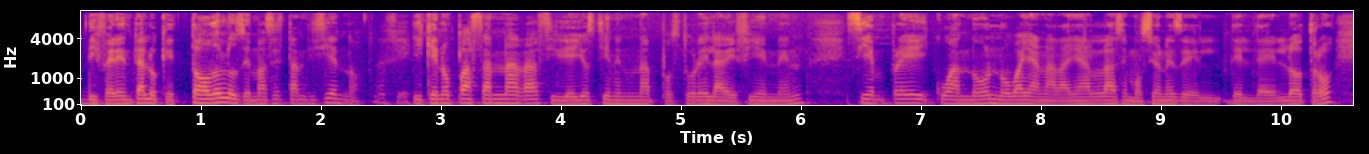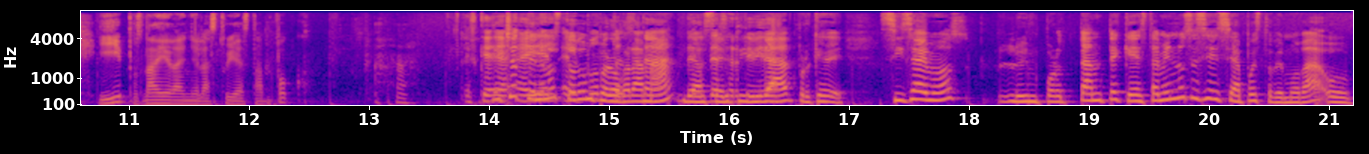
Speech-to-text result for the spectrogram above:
diferente a lo que todos los demás están diciendo. Es. Y que no pasa nada si ellos tienen una postura y la defienden, siempre y cuando no vayan a dañar las emociones del, del, del otro y pues nadie dañe las tuyas tampoco. Es que De hecho, tenemos el- el todo un programa de asertividad, porque sí sabemos lo importante que es. También no sé si se ha puesto de moda o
